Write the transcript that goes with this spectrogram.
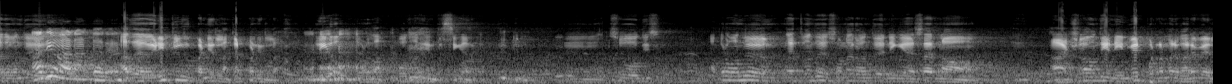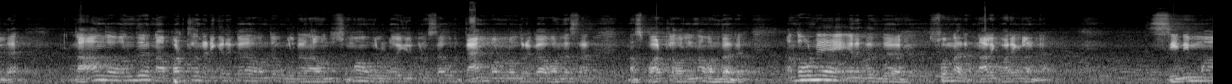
அது வந்து அதையும் வேணான்ட்டாரு. அதை எடிட்டிங் பண்ணிடலாம் கட் பண்ணிடலாம். லியோ அவ்வளோதான் போதும் இன்ட்ரெஸ்டிங்காக இருக்கு. ஸோ திஸ் அப்புறம் வந்து நேற்று வந்து சொன்னார் வந்து நீங்கள் சார் நான் ஆக்சுவலாக வந்து என்னை இன்வைட் பண்ணுற மாதிரி வரவே இல்லை. நாங்கள் வந்து நான் படத்தில் நடிக்கிறதுக்காக வந்து உங்கள்ட்ட நான் வந்து சும்மா உங்களோட இருக்கணும் சார் ஒரு தேங்க் பண்ணணுங்கிறக்காக வந்தேன் சார். நான் ஸ்பாட்டில் வரலன்னா வந்தார். அந்த உடனே எனக்கு இந்த சொன்னார் நாளைக்கு வரீங்களான்னு. சினிமா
